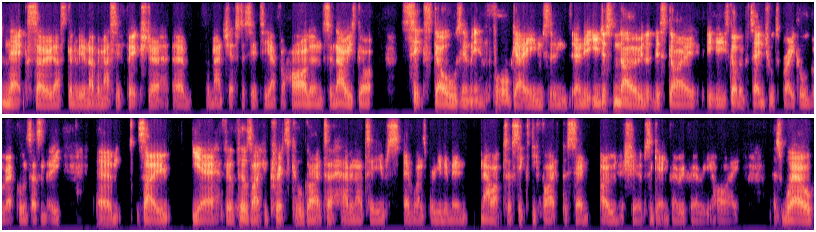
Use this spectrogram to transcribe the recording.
next, so that's going to be another massive fixture um, for Manchester City and for Haaland. So now he's got six goals in, in four games, and and you just know that this guy he's got the potential to break all the records, hasn't he? Um, so yeah, feel, feels like a critical guy to have in our teams. Everyone's bringing him in now up to 65% ownership, so getting very, very high as well.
